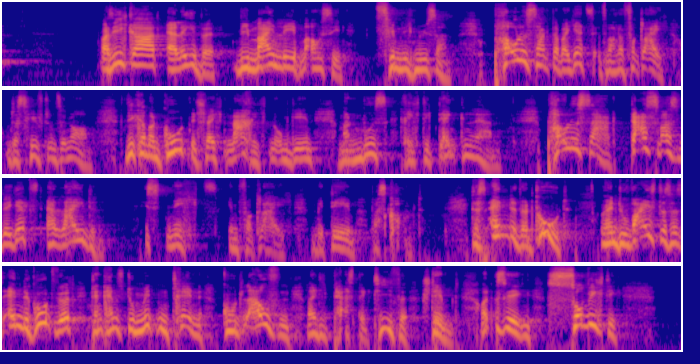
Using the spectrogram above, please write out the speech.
was ich gerade erlebe, wie mein Leben aussieht, ziemlich mühsam. Paulus sagt aber jetzt, jetzt macht er einen Vergleich und das hilft uns enorm. Wie kann man gut mit schlechten Nachrichten umgehen? Man muss richtig denken lernen. Paulus sagt, das, was wir jetzt erleiden, ist nichts im Vergleich mit dem, was kommt. Das Ende wird gut. Und wenn du weißt, dass das Ende gut wird, dann kannst du mittendrin gut laufen, weil die Perspektive stimmt. Und deswegen so wichtig,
